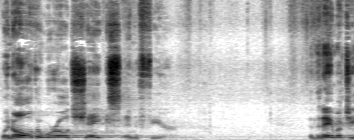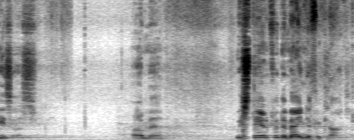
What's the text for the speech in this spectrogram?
when all the world shakes in fear. In the name of Jesus, amen. We stand for the Magnificat.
